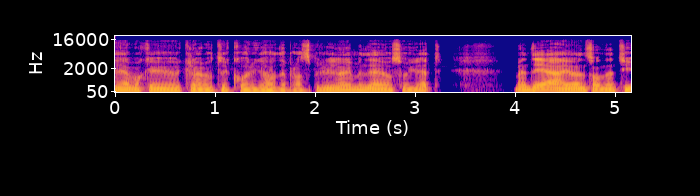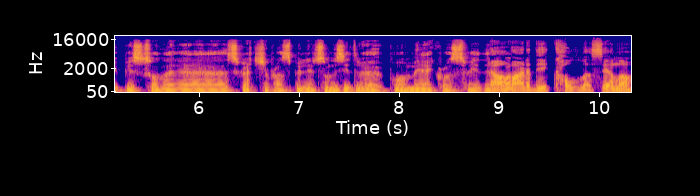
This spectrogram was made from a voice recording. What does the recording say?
jeg var ikke klar over at Korg hadde platespiller engang, men det er jo så greit. Men det er jo en sånn en typisk sånn uh, scratcheplatespiller som du sitter og øver på med crossfader på. Ja, hva er det de kalles igjen, da?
